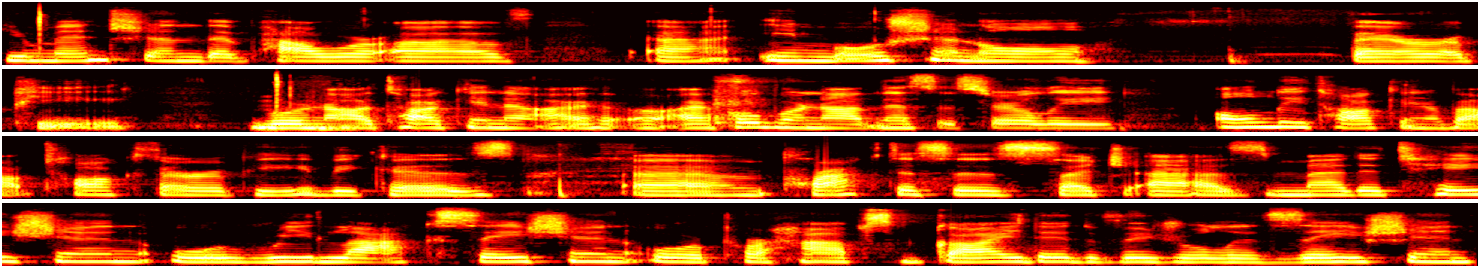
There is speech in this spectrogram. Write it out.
you mentioned the power of uh, emotional therapy. We're not talking, I, I hope we're not necessarily only talking about talk therapy because um, practices such as meditation or relaxation or perhaps guided visualization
